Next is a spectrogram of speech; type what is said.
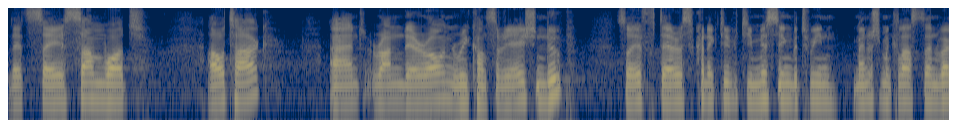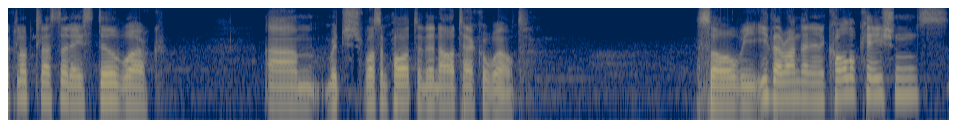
let's say, somewhat autark. and run their own reconciliation loop. So if there is connectivity missing between management cluster and workload cluster, they still work, um, which was important in our telco world. So we either run them in co-locations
